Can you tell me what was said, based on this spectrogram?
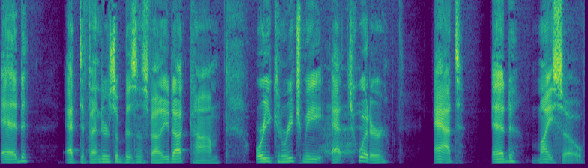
ed at defendersofbusinessvalue.com, or you can reach me at Twitter at Ed Miso.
